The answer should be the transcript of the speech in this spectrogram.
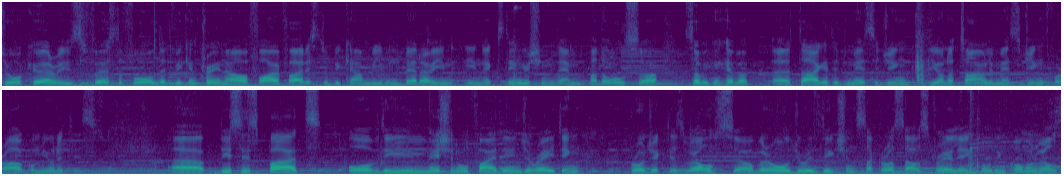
to occur is first of all that we can train our firefighters to become even better in, in extinguishing them, but also so we can have a, a targeted messaging, you know, timely messaging for our communities. Uh, this is part of the National Fire Danger Rating project as well. So where all jurisdictions across Australia, including Commonwealth,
